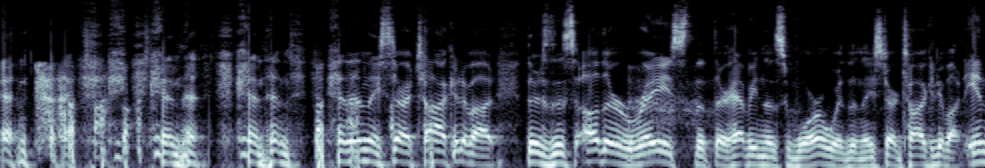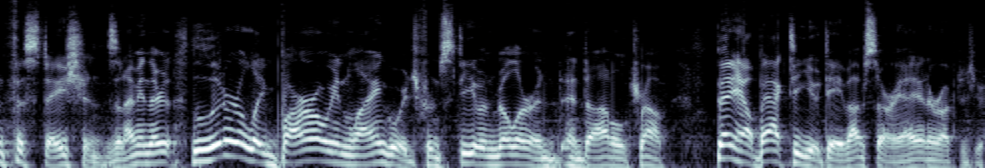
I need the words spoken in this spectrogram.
And, and, then and then and then they start talking about there's this other race that they're having this war with, and they start talking about infestations. And I mean, they're literally borrowing language from Stephen Miller and, and Donald Trump. But anyhow, back to you, Dave. I'm sorry I interrupted you.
